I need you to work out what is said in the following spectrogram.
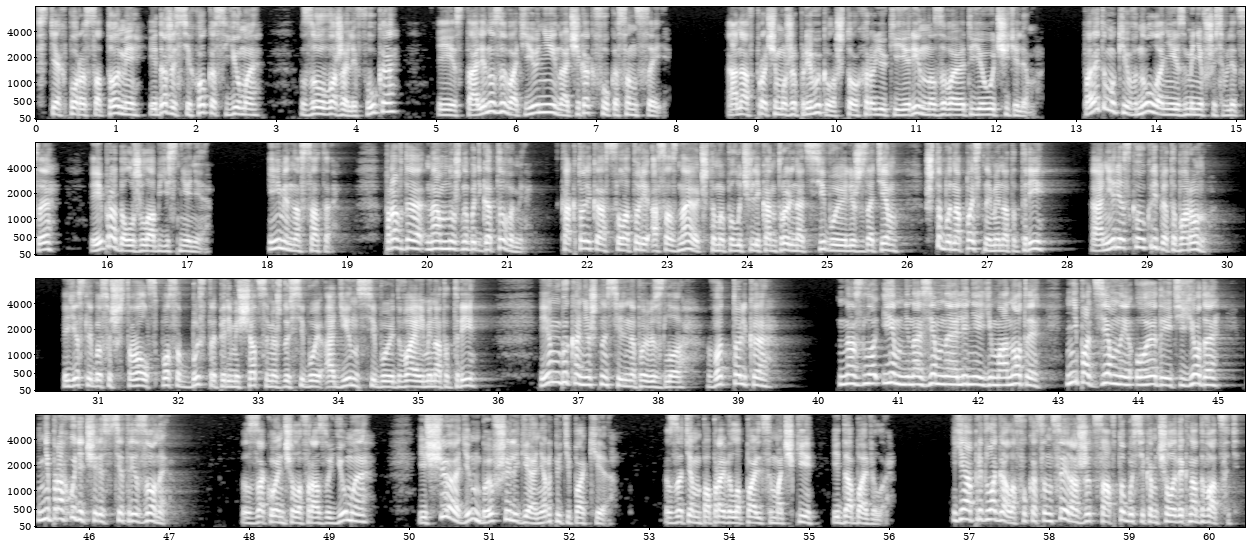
С тех пор и Сатоми, и даже Сихока с Юма зауважали Фука и стали называть её не иначе, как Фука-сенсей. Она, впрочем, уже привыкла, что Харуюки и Рин называют её учителем. Поэтому кивнула, не изменившись в лице, и продолжила объяснение. «Именно, Сата. Правда, нам нужно быть готовыми. Как только осциллатори осознают, что мы получили контроль над Сибуей лишь за тем, чтобы напасть на Минато-3, они резко укрепят оборону. Если бы существовал способ быстро перемещаться между Сибуей-1, Сибуей-2 и Минато-3, им бы, конечно, сильно повезло. Вот только... Назло им ни наземная линия Яманоты, ни подземные Оэда и Тиода не проходят через все три зоны. Закончила фразу Юмы. Еще один бывший легионер Пятипаке. Затем поправила пальцем очки и добавила. «Я предлагала Фука-сенсей разжиться автобусиком человек на 20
